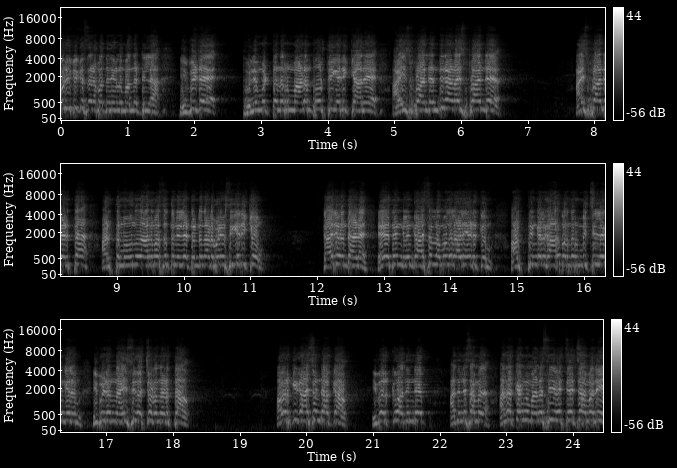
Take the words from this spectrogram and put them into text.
ഒരു വികസന പദ്ധതികളും വന്നിട്ടില്ല. ഇവിടെ പുലിമുട്ട നിർമ്മാണം പൂർത്തീകരിക്കാതെ ഐസ് പ്ലാന്റ് എന്തിനാണ് ഐസ് പ്ലാന്റ്? ഐസ് പ്ലാന്റ് അടുത്ത മൂന്ന് നാല് മാസത്തിനുള്ളിൽ ടെൻഡർ നടപടി സ്വീകരിക്കും. കാര്യം എന്താണ്? ഏതെങ്കിലും കാശുള്ള മുതലാളി എടുക്കും. അർത്തിങ്കൽ ഹാർബർ നിർമ്മിച്ചില്ലെങ്കിലും ഇവിടുന്ന് ഐസ് കച്ചവടം നടത്താം. അവർക്ക് കാശുണ്ടാക്കാം. ഇവർക്കും അതിന്റെ അതിന്റെ സമ അതൊക്കെ അങ്ങ് മനസ്സിൽ വെച്ചേച്ചാ മതി.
